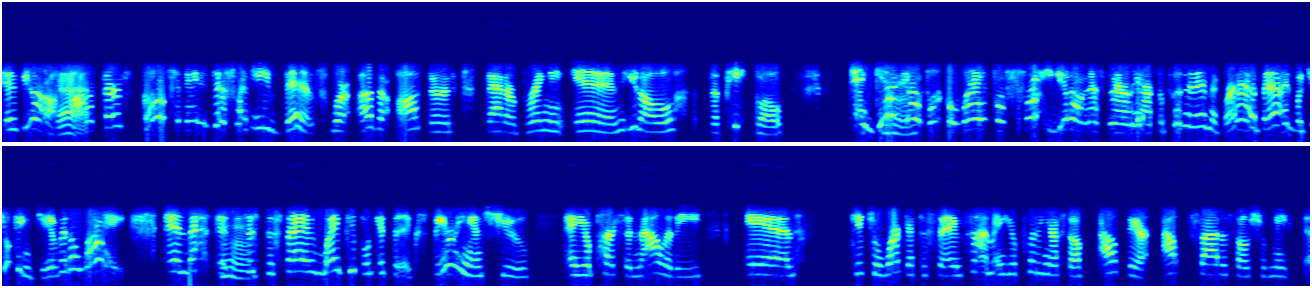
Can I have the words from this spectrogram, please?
If you're an Yeah. author, go to these different events where other authors that are bringing in, you know, the people and give Mhm. your book away for free. You don't necessarily have to put it in a grab bag, but you can give it away. And that is Mhm. just the same way people get to experience you and your personality and get your work at the same time and you're putting yourself out there outside of social media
